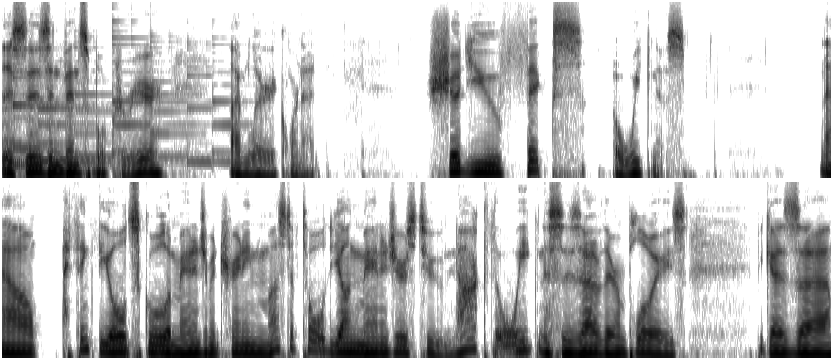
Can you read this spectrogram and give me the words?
This is Invincible Career. I'm Larry Cornett. Should you fix a weakness? Now, I think the old school of management training must have told young managers to knock the weaknesses out of their employees because uh,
